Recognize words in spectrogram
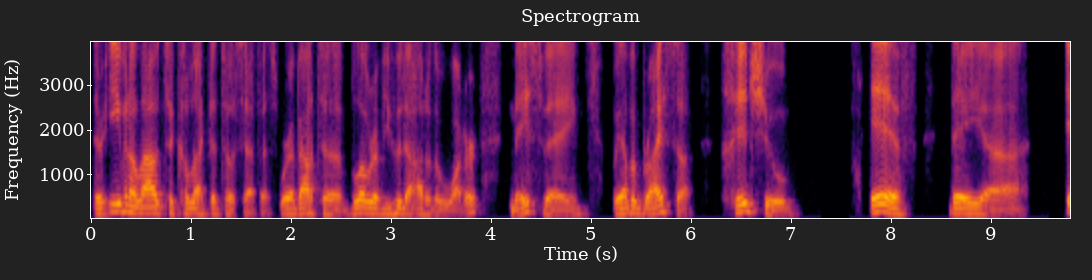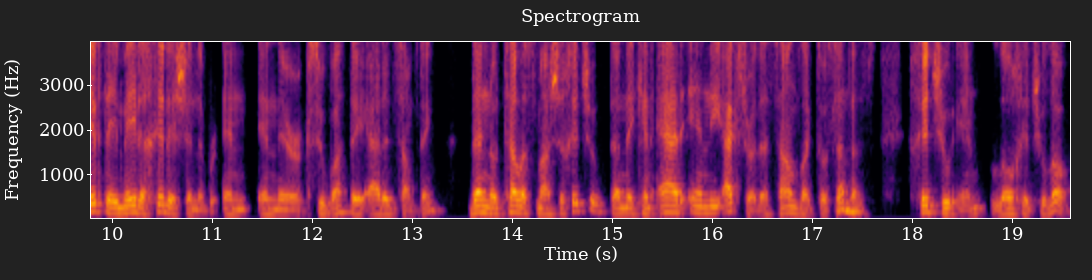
They're even allowed to collect the tosefes. We're about to blow Rav Yehuda out of the water. Meisvei, we have a brisa. Chidshu, if they uh, if they made a chiddush in the in in their ksuba, they added something. Then notelas mashachichu. Then they can add in the extra. That sounds like tosefes. Mm-hmm. Chidshu in lo chidshu lo.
